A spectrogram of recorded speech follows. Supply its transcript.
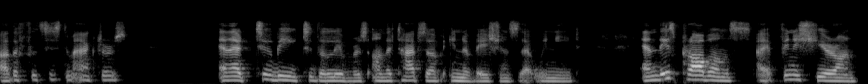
other food system actors. And they're too big to deliver on the types of innovations that we need. And these problems, I finish here on,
